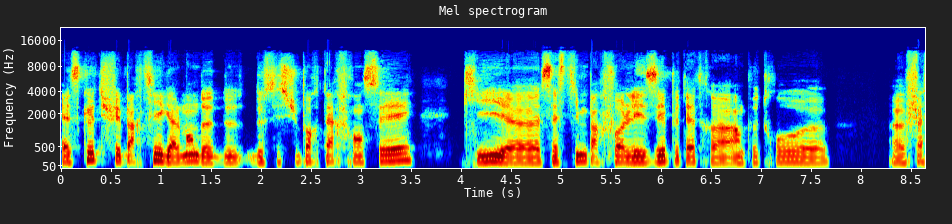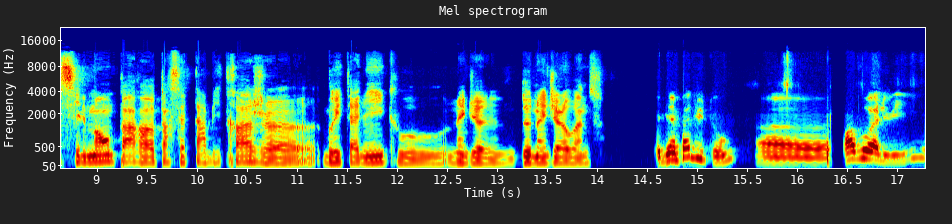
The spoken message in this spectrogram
Est-ce que tu fais partie également de, de, de ces supporters français qui euh, s'estiment parfois lésés peut-être un peu trop euh, facilement par euh, par cet arbitrage euh, britannique ou Nigel, de Nigel Owens Eh bien, pas du tout. bravo à lui.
